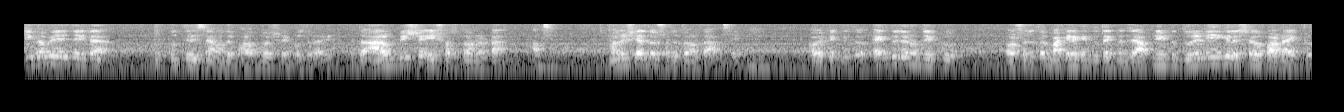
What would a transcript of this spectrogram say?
কীভাবে যে এটা উৎপত্তি হয়েছে আমাদের ভারতবর্ষে বলতে পারি কিন্তু আরব বিশ্বে এই সচেতনতা আছে। মালয়েশিয়াতেও সচেতনতা আছে। অপেক্ষাকৃত এক দুজন হচ্ছে একটু অসচেতন, বাকিরা কিন্তু দেখবেন যে আপনি একটু দূরে নিয়ে গেলে সেও পাটা একটু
